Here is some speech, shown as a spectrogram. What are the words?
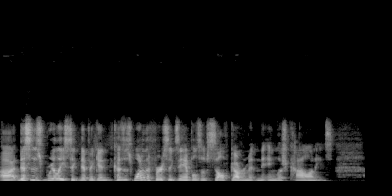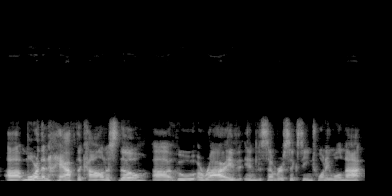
Uh, this is really significant because it's one of the first examples of self-government in the English colonies. Uh, more than half the colonists, though, uh, who arrive in December 1620 will not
